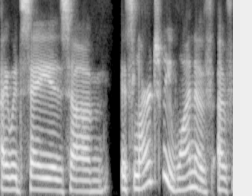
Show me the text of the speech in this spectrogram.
I would say, is um, it's largely one of of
